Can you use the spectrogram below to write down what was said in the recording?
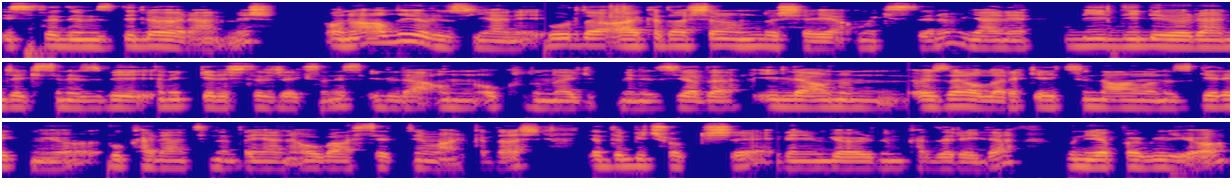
istediğimiz dili öğrenmiş onu alıyoruz yani. Burada arkadaşlar onu da şey yapmak isterim. Yani bir dili öğreneceksiniz, bir yetenek geliştireceksiniz. İlla onun okuluna gitmeniz ya da illa onun özel olarak eğitimini almanız gerekmiyor. Bu karantinada yani o bahsettiğim arkadaş ya da birçok kişi benim gördüğüm kadarıyla bunu yapabiliyor.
